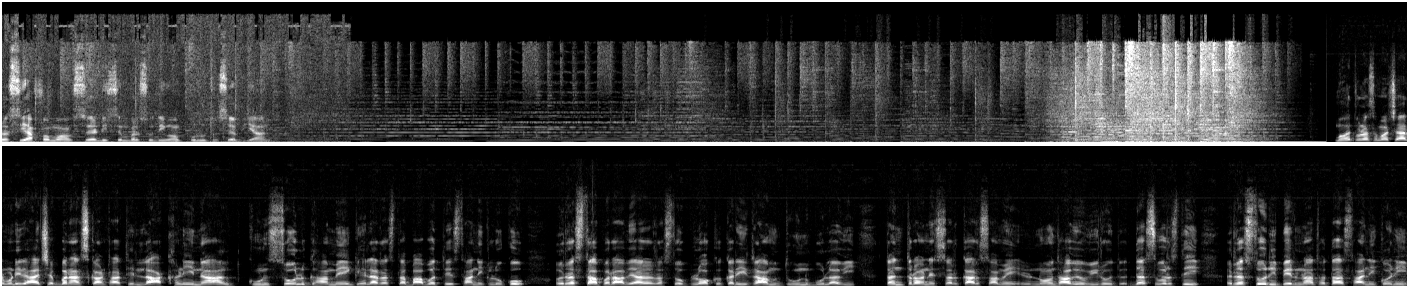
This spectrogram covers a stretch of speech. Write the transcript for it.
રસી આપવામાં આવશે. ડિસેમ્બર સુધીમાં પૂરું થશે અભિયાન. મહત્વના સમાચાર મળી રહ્યા છે. બનાસકાંઠાથી લાખણીના ગુણસોલ ગામે ઘેલા રસ્તા બાબતે સ્થાનિક લોકો રસ્તા પર આવ્યા, રસ્તો બ્લોક કરી રામધૂન બોલાવી. તંત્ર અને સરકાર સામે નોંધાવ્યો વિરોધ. દસ વર્ષથી રસ્તો રિપેર ન થતા સ્થાનિકોની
